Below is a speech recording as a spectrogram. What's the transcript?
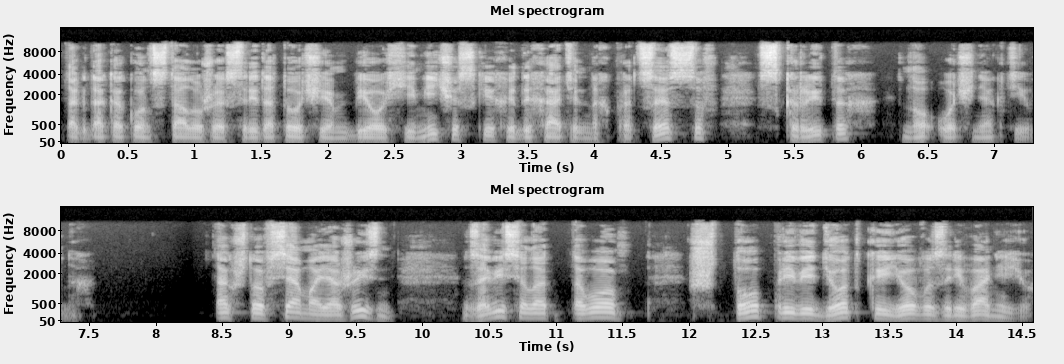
тогда как он стал уже средоточием биохимических и дыхательных процессов, скрытых, но очень активных. Так что вся моя жизнь зависела от того, что приведет к ее возреванию.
